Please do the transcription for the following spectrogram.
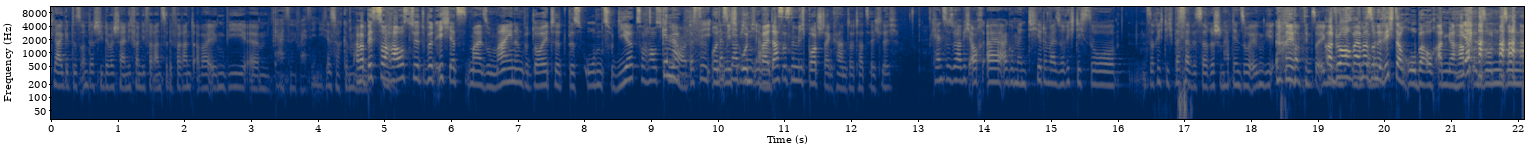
klar gibt es Unterschiede wahrscheinlich von Lieferant zu Lieferant, aber irgendwie, ähm, also, ich weiß ich nicht, das ist doch gemein. Aber bis zur Haustür würde ich jetzt mal so meinen, bedeutet bis oben zu dir zur Haustür. Genau, das seh- Und das nicht ich unten, nämlich weil auch. das ist nämlich Bordsteinkante tatsächlich. Kennst du, so habe ich auch äh, argumentiert und war so richtig so, so richtig besserwisserisch und hab den so irgendwie, hab den so irgendwie Ah, du ein auch einmal so eine. Richterrobe auch angehabt und so ein, so ein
